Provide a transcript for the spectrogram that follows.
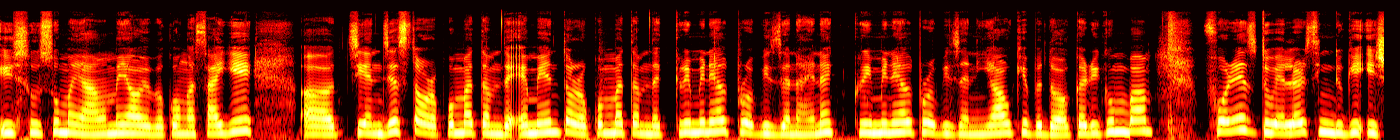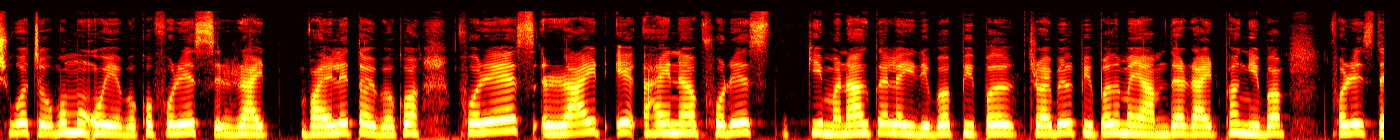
इशूसु मैम यावेको चेंजेस तौरप एमेंड तौरप क्रिमिनल प्रोविज़न है क्रिमिनल प्रोविज़न याद करीगुब फॉरेस्ट डुवेलर इशू अचौब फॉरेस्ट राइट वायलेट तौबको फॉरेस्ट राइट एक है फॉरेस्ट की मनाक पीपल ट्राइबल पीपल मैम राइट फंगीब फॉरेस्ट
